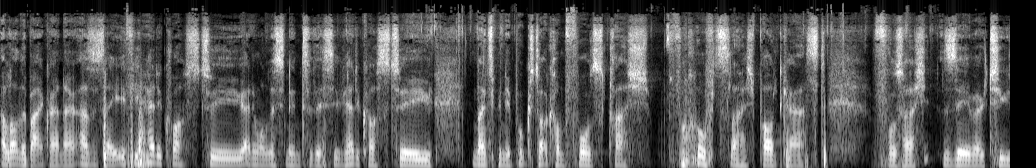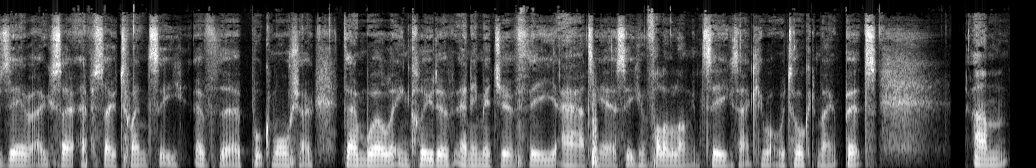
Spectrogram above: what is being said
a lot of the background now. As I say, if you head across to anyone listening to this, if you head across to 90minutebooks.com forward slash forward slash podcast, forward slash 020, so episode 20 of the Book More show, then we'll include a, an image of the ad here so you can follow along and see exactly what we're talking about. But um,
